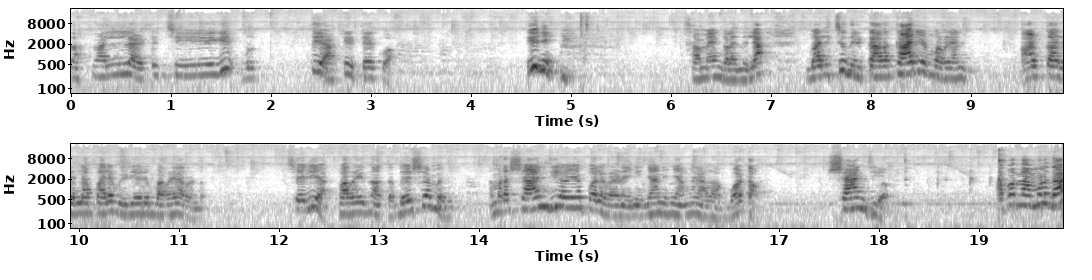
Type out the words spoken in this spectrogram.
ദാ, നല്ലതായിട്ട് ചീകി വൃത്തിയാക്കി ഇട്ടേക്കുക ഇനി സമയം കളയുന്നില്ല. വലിച്ചു നീട്ടാതെ കാര്യം പറയാൻ ആൾക്കാരെല്ലാം പല വീഡിയോയിലും പറയാറുണ്ട്. ശരിയാ പറയുന്നൊക്കെ ദേഷ്യം വരും. നമ്മുടെ ഷാൻജിയോയെ പോലെ വേണം ഇനി. ഞാൻ ഇനി അങ്ങനെ ആകാം കേട്ടോ. ഷാൻജിയോ. അപ്പൊ നമ്മളിതാ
